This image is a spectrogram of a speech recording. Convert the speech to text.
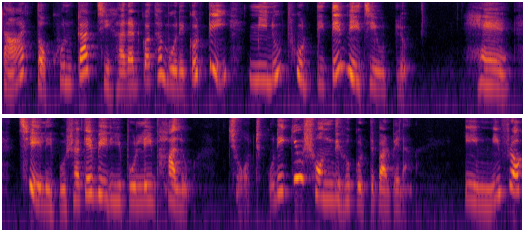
তার তখনকার চেহারার কথা মনে করতেই মিনু ফুর্তিতে নেচে উঠল। হ্যাঁ ছেলে পোশাকে বেরিয়ে পড়লেই ভালো। চট করে কেউ সন্দেহ করতে পারবে না। এমনি ফ্রক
